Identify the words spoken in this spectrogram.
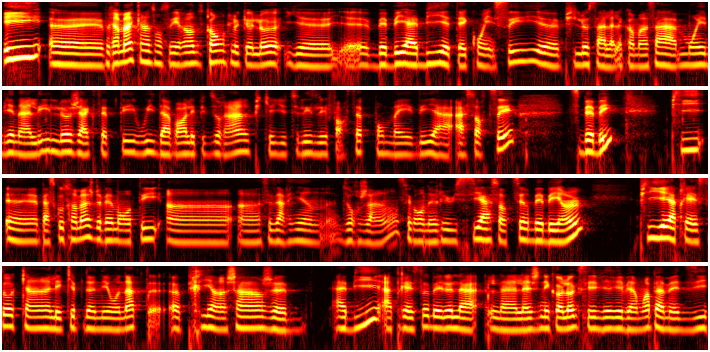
Et euh, vraiment, quand on s'est rendu compte que là, a- a- bébé Abby était coincé, euh, puis là, ça allait commencer à moins bien aller, là, j'ai accepté, oui, d'avoir l'épidurale, puis qu'il utilise les forceps pour m'aider à, sortir, petit bébé. Puis, euh, parce qu'autrement, je devais monter en, en césarienne d'urgence. Fait qu'on a réussi à sortir bébé 1. Puis après ça, quand l'équipe de néonat a pris en charge Abby, après ça, ben là, la, gynécologue s'est virée vers moi et elle m'a dit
